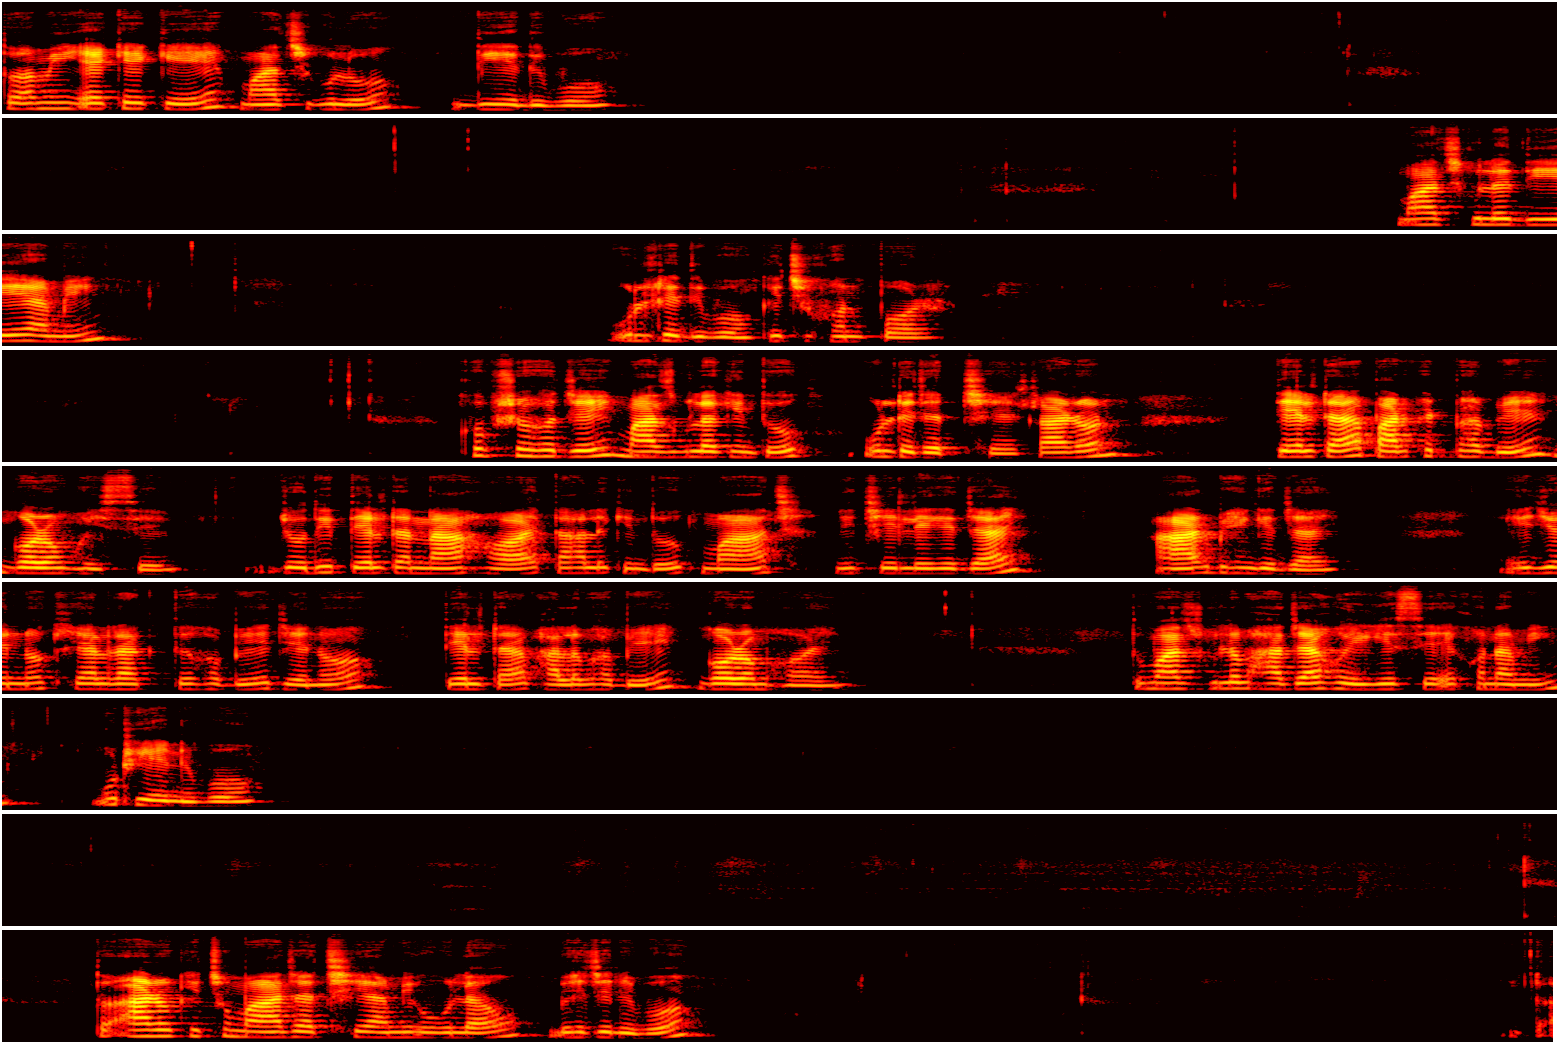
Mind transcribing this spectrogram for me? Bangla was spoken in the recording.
তো আমি একে একে মাছগুলো দিয়ে দেব। মাছগুলো দিয়ে আমি উল্টে দিব কিছুক্ষণ পর। খুব সহজেই মাছগুলা কিন্তু উল্টে যাচ্ছে, কারণ তেলটা পারফেক্টভাবে গরম হয়েছে যদি তেলটা না হয়, তাহলে কিন্তু মাছ নিচে লেগে যায় আর ভেঙে যায়। এই জন্য খেয়াল রাখতে হবে যেন তেলটা ভালোভাবে গরম হয়। তো মাছগুলো ভাজা হয়ে গেছে, এখন আমি উঠিয়ে নেব। তো আরও কিছু মাছ আছে, আমি ওগুলাও ভেজে নেব।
